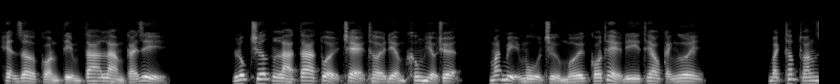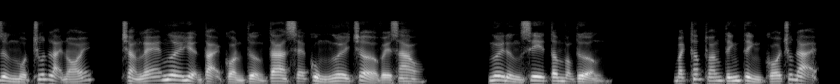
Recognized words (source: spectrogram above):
hiện giờ còn tìm ta làm cái gì? Lúc trước là ta tuổi trẻ thời điểm không hiểu chuyện, mắt bị mù chữ mới có thể đi theo cánh ngươi. Bạch thấp thoáng dừng một chút lại nói, chẳng lẽ ngươi hiện tại còn tưởng ta sẽ cùng ngươi trở về sao? Ngươi đừng si tâm vọng tưởng. Bạch thấp thoáng tính tình có chút đại,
